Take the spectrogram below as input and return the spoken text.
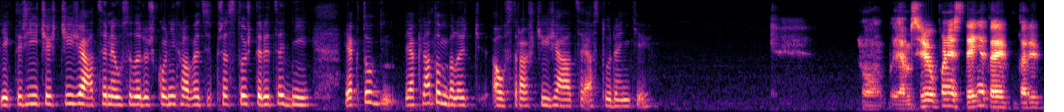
někteří čeští žáci neusili do školních lavic přes 140 dní. Jak, to, jak na tom byli australští žáci a studenti? No, já myslím, že úplně stejně. Tady, tady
